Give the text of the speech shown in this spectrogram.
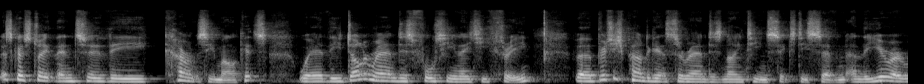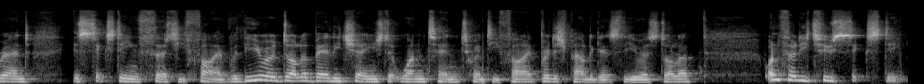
Let's go straight then to the currency markets, where the dollar rand is 1483, the British pound against the rand is 1967, and the euro rand is 1635, with the euro dollar barely changed at 110.25, British pound against the US dollar 132.60.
